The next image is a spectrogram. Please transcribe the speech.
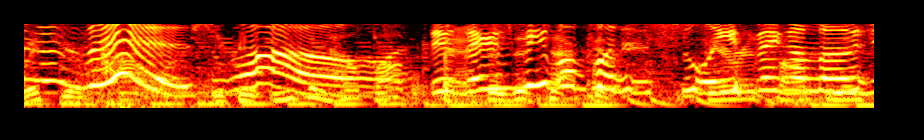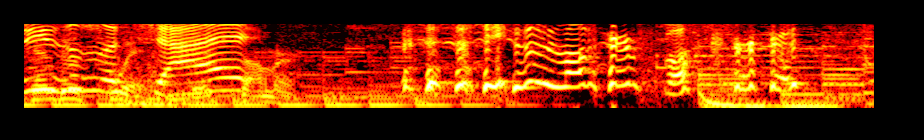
news With is this? powers, you can even help Whoa. Dude, there's people putting sleeping to emojis in the chat. These motherfuckers.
